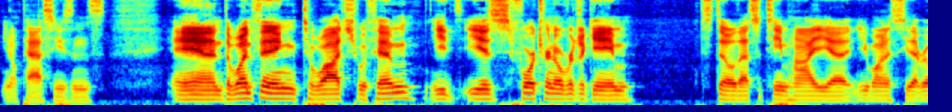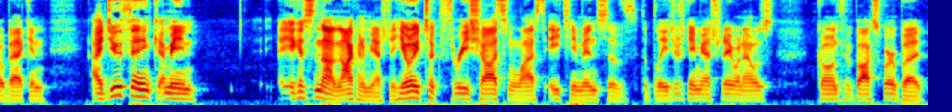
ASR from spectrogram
you know past seasons. And the one thing to watch with him, he, he is four turnovers a game. Still, that's a team high. Uh, you want to see that real back. And I do think, I mean, I guess it's not a knock on him yesterday. He only took three shots in the last 18 minutes of the Blazers game yesterday when I was going through the box score. But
